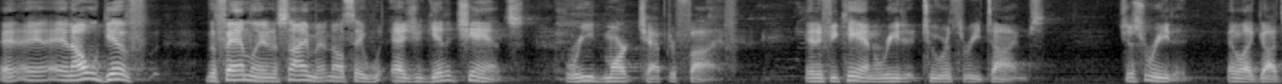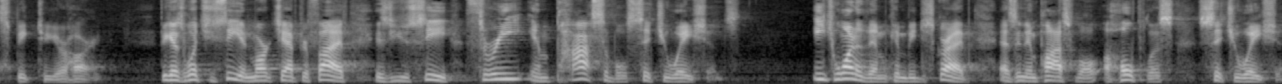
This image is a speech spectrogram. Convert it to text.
And, and I will give the family an assignment, and I'll say, as you get a chance read Mark chapter 5. And if you can, read it two or three times. Just read it and let God speak to your heart. Because what you see in Mark chapter 5 is you see three impossible situations. Each one of them can be described as an impossible, a hopeless situation.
